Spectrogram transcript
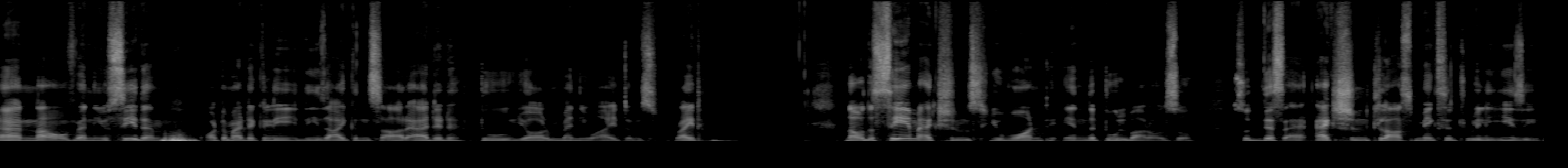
And now when you see them automatically these icons are added to your menu items right? Now the same actions you want in the toolbar also. So this action class makes it really easy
